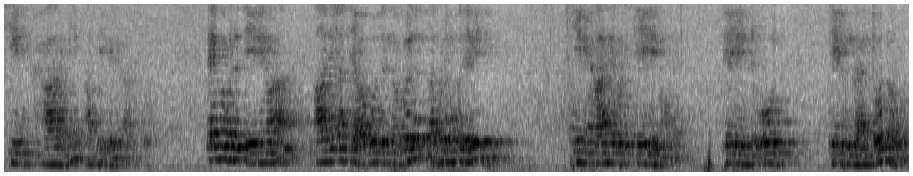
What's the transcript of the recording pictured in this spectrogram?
කියන කාරණේ අපි ඉගෙන ගන්නවා. දැන් ඔබට තේරෙනවා ආදි සත්‍ය අවබෝධ නොකළොත් අපිට මොකද වෙන්නේ? කියන කාරණේ ඔබට තේරෙනවා. තේරෙන්න ඕන. තේරුම් ගන්න ඕන.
